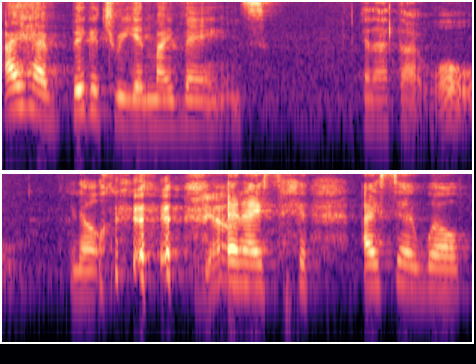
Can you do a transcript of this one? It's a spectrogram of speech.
"I have bigotry in my veins," and I thought, whoa you know. yeah. And I said, I said, well,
